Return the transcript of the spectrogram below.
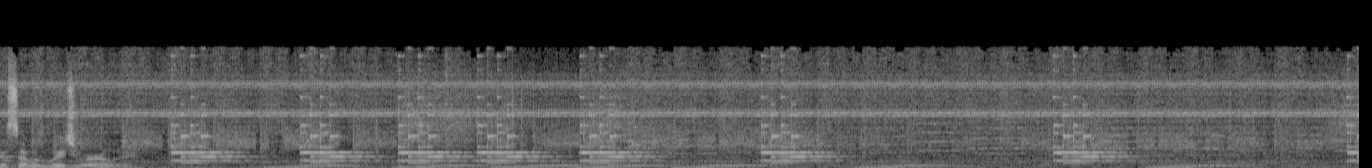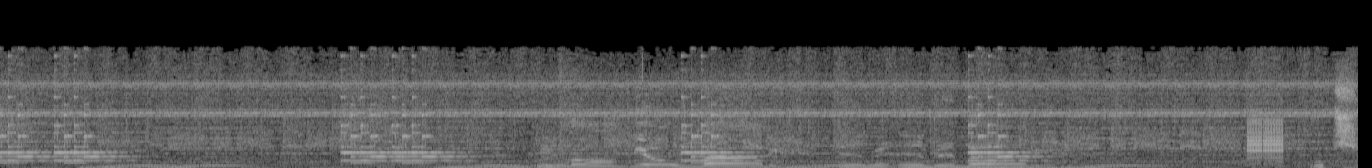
Guess that was way too early. Move your body, everybody. Oops.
